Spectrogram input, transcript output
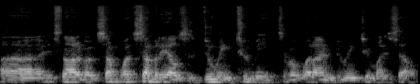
Uh, it's not about some what somebody else is doing to me. It's about what i'm doing to myself.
